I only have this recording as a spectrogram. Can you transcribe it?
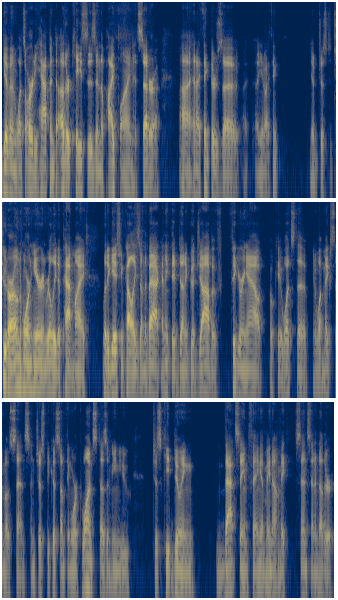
given what's already happened to other cases in the pipeline et cetera uh, and i think there's a, you know i think you know, just to toot our own horn here and really to pat my litigation colleagues on the back i think they've done a good job of figuring out okay what's the you know, what makes the most sense and just because something worked once doesn't mean you just keep doing that same thing. It may not make sense in another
